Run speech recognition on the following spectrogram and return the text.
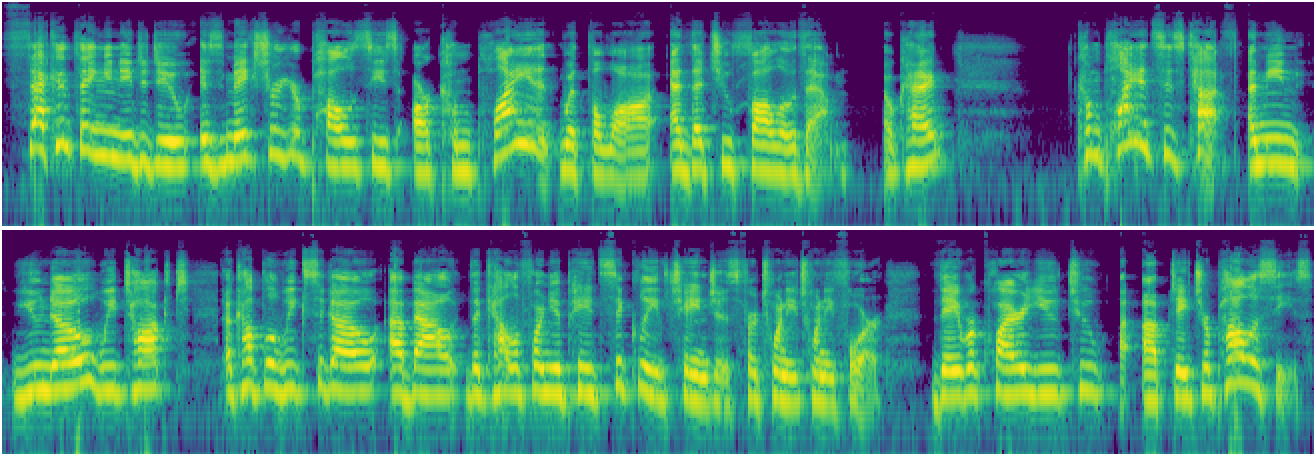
Second thing you need to do is make sure your policies are compliant with the law and that you follow them. Okay. Compliance is tough. I mean, you know, we talked a couple of weeks ago about the California paid sick leave changes for 2024. They require you to uh, update your policies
